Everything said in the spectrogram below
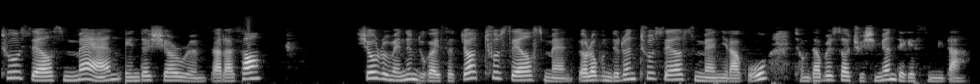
two salesmen in the showroom. 따라서 쇼룸에는 누가 있었죠? two salesmen. 여러분들은 two salesmen이라고 정답을 써주시면 되겠습니다.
